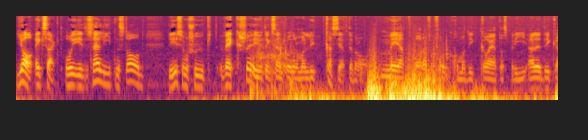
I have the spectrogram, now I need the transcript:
Ja exakt, och i en sån här liten stad det är som sjukt, Växjö är ju ett exempel där de har lyckats jättebra med att bara få folk att komma och dricka och äta sprit, eller dricka,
